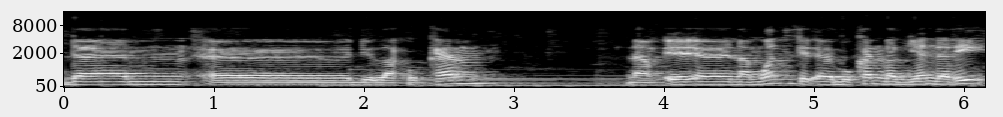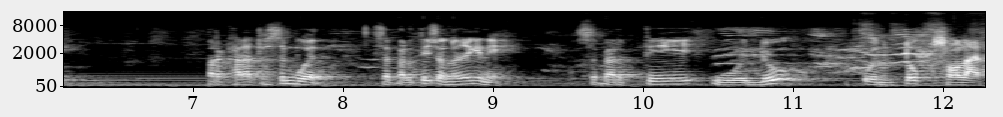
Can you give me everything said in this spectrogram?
dan e, dilakukan. Nam, e, e, namun e, bukan bagian dari perkara tersebut. Seperti contohnya gini seperti wudhu untuk sholat.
